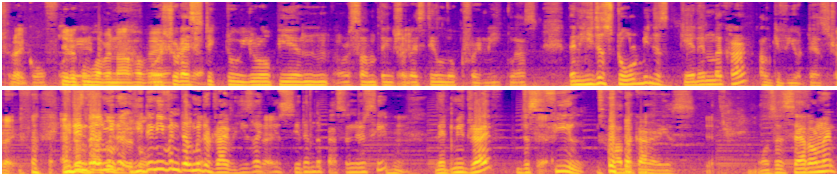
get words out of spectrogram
should I right. go for কিরকম it? হবে না হবে or should I Yeah. stick to European or something? Should Right. I still look for an E class? Then he just told me, just get in the car. I'll give you a test drive. Right. He didn't tell me. To, Exactly. he didn't even tell me to drive. He's like, Right. you sit in the passenger seat, Mhm. let me drive. just Yeah. feel how the car is. Yeah. Once I sat on it,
